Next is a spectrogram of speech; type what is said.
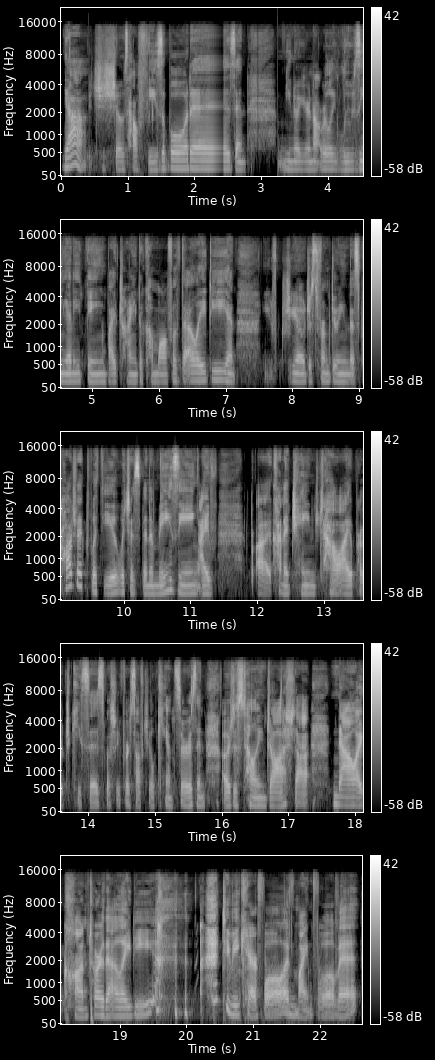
Yeah, it just shows how feasible it is. And, you know, you're not really losing anything by trying to come off of the LAD. And, you, you know, just from doing this project with you, which has been amazing, I've uh, kind of changed how I approach cases, especially for esophageal cancers. And I was just telling Josh that now I contour the LAD to be careful and mindful of it,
